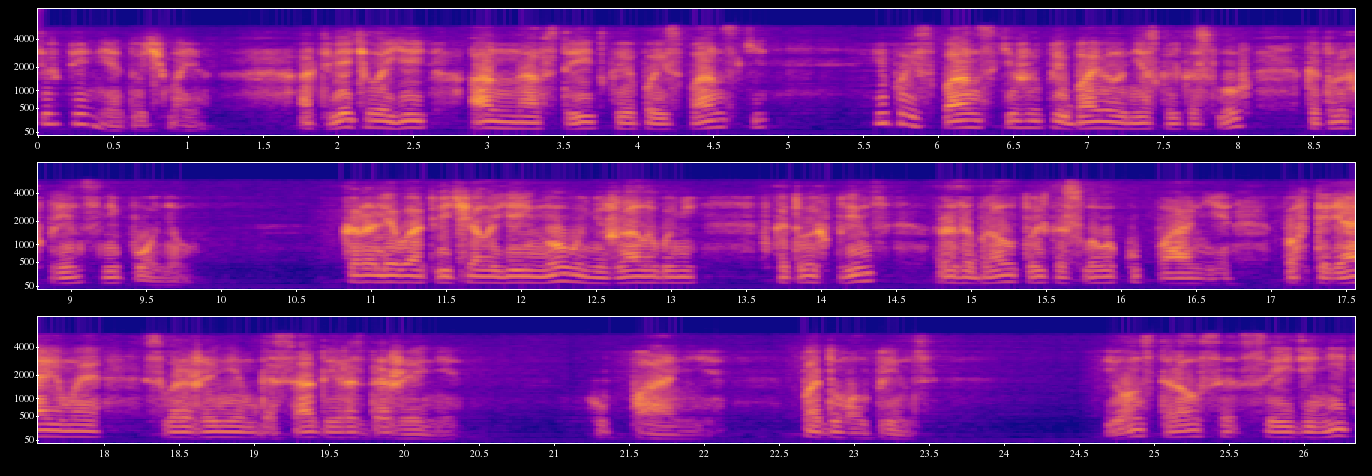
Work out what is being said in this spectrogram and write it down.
терпение, дочь моя», — ответила ей Анна Австрийская по-испански, и по-испански же прибавила несколько слов, которых принц не понял. Королева отвечала ей новыми жалобами, в которых принц разобрал только слово «купание», повторяемое с выражением досады и раздражения. «Купание», — подумал принц. И он старался соединить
